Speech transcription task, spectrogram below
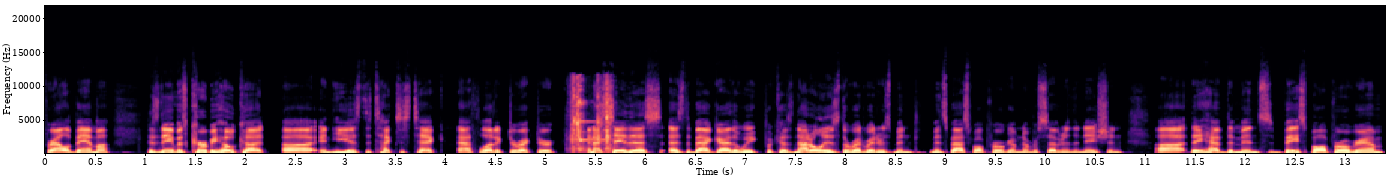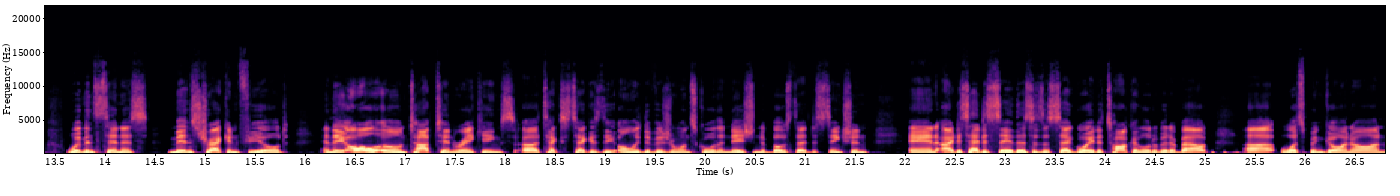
for Alabama. His name is Kirby Hocutt, uh, and he is the Texas Tech athletic director. And I say this as the bad guy of the week because not only is the Red Raiders men, men's basketball program number seven in the nation, uh, they have the men's baseball program, women's tennis, men's track and field, and they all own top 10 rankings. Uh, Texas Tech is the only Division One school in the nation to boast that distinction. And I just had to say this as a segue to talk a little bit about uh, what's been going on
